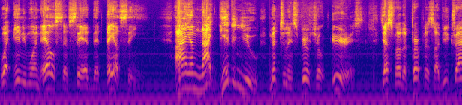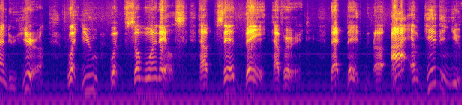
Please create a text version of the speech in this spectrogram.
what anyone else have said that they have seen. I am not giving you mental and spiritual ears just for the purpose of you trying to hear what you, what someone else have said they have heard. That they, uh, I am giving you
